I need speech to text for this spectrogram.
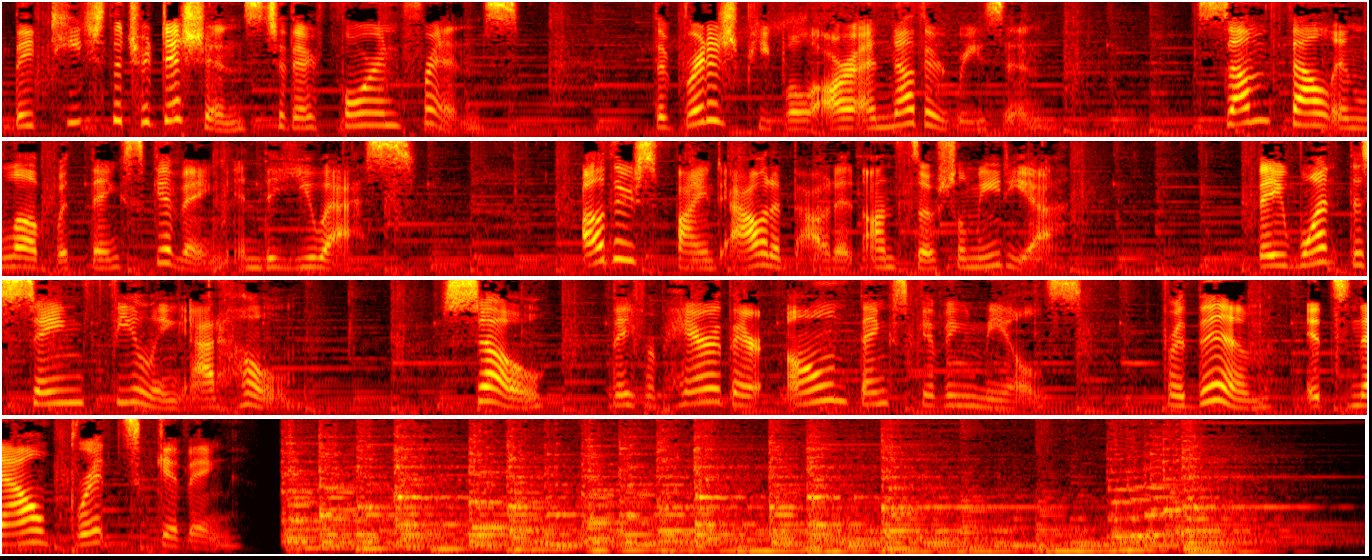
They teach the traditions to their foreign friends. The British people are another reason. Some fell in love with Thanksgiving in the US. Others find out about it on social media. They want the same feeling at home. So, they prepare their own Thanksgiving meals. For them, it's now Britsgiving.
